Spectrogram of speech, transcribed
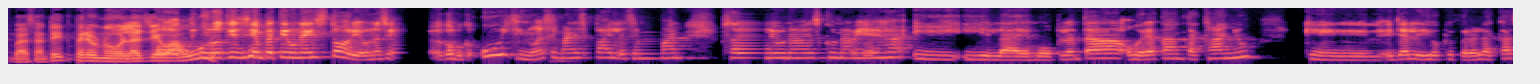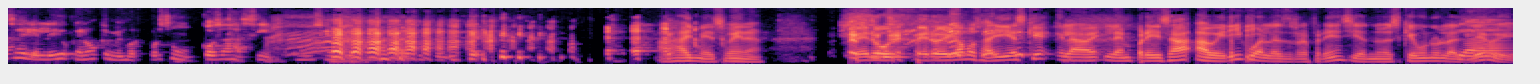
bastante, pero no las Y- lleva o uno. Uno tiene, siempre tiene una historia, uno sie- como que, uy, si no, ese man es paila, ese man salió una vez con una vieja y, y la dejó plantada, o era tan tacaño que ella le dijo que fuera a la casa y él le dijo que no, que mejor por Zoom, cosas así. Ay, me suena. Pero, pero digamos, ahí es que la, la empresa averigua las referencias, no es que uno las lleve.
